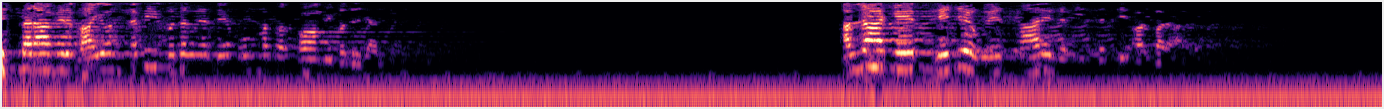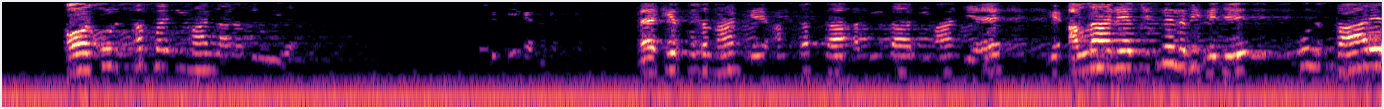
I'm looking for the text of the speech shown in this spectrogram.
اس طرح میرے بھائیوں، نبی بدلنے سے امت اور قوم بھی بدل جاتی ہے۔ اللہ کے بھیجے ہوئے سارے نبی سچے اور بڑا اور ان سب پر ایمان لانا ضروری ہے۔ حیثیت مسلمان کے ہم سب کا عقیدہ ایمان یہ ہے کہ اللہ نے جتنے نبی بھیجے، ان سارے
